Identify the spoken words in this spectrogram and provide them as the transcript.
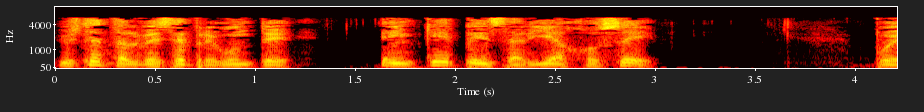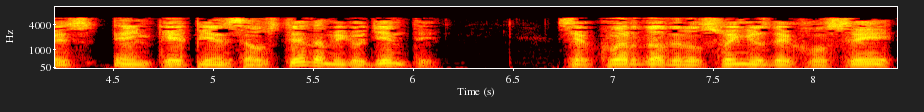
Y usted tal vez se pregunte, ¿en qué pensaría José? Pues, ¿en qué piensa usted, amigo oyente? ¿Se acuerda de los sueños de José,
